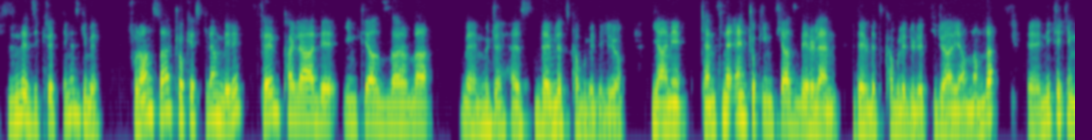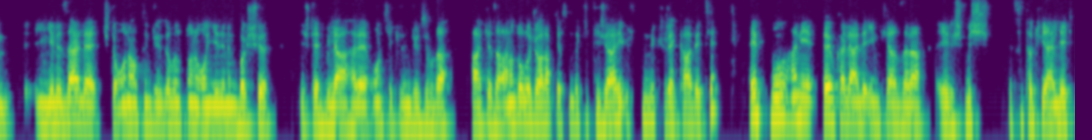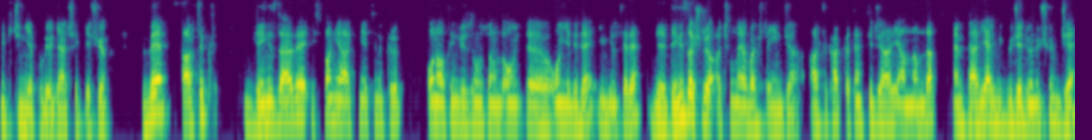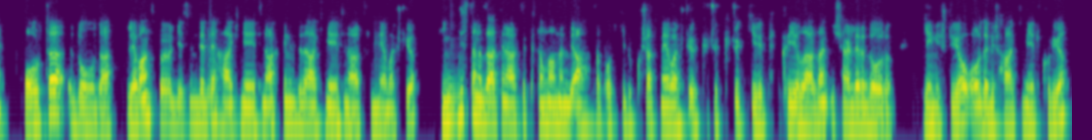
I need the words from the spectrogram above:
sizin de zikrettiğiniz gibi Fransa çok eskiden beri fevkalade imtiyazlarla ve mücehhez devlet kabul ediliyor. Yani kendisine en çok imtiyaz verilen devlet kabul ediliyor ticari anlamda. E, nitekim İngilizlerle işte 16. yüzyılın sonu 17'nin başı işte bilahare 18. yüzyılda hakeza Anadolu coğrafyasındaki ticari üstünlük rekabeti hep bu hani fevkalade imtiyazlara erişmiş statüyü elde etmek için yapılıyor, gerçekleşiyor. Ve artık denizlerde İspanya hakimiyetini kırıp 16. yüzyılın sonunda 17'de e, İngiltere e, deniz aşırı açılmaya başlayınca artık hakikaten ticari anlamda emperyal bir güce dönüşünce Orta Doğu'da, Levant bölgesinde de hakimiyetini, Akdeniz'de de hakimiyetini artırmaya başlıyor. Hindistan'ı zaten artık tamamen bir ahtapot gibi kuşatmaya başlıyor. Küçük küçük girip kıyılardan içerilere doğru genişliyor. Orada bir hakimiyet kuruyor.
